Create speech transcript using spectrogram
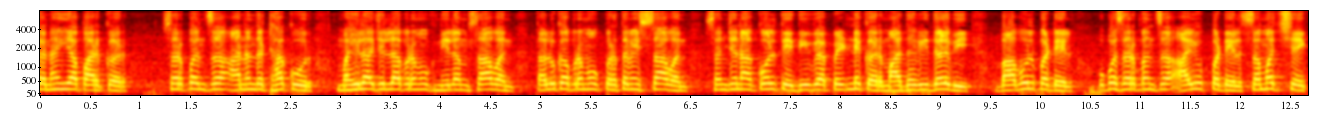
कन्हैया पारकर सरपंच आनंद ठाकूर महिला जिल्हाप्रमुख नीलम सावंत तालुका प्रमुख प्रथमेश सावंत संजना कोलते दिव्या पेडणेकर माधवी दळवी बाबुल पटेल उपसरपंच आयुब पटेल समज शेख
